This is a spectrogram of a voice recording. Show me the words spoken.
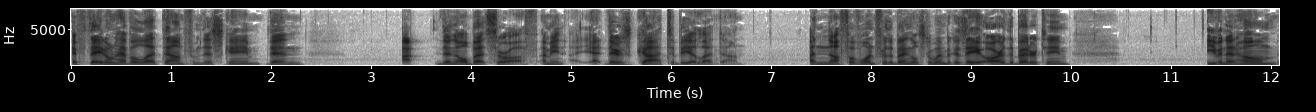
If they don't have a letdown from this game, then I, then all bets are off. I mean, eh, there's got to be a letdown. Enough of one for the Bengals to win because they are the better team. Even at home,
